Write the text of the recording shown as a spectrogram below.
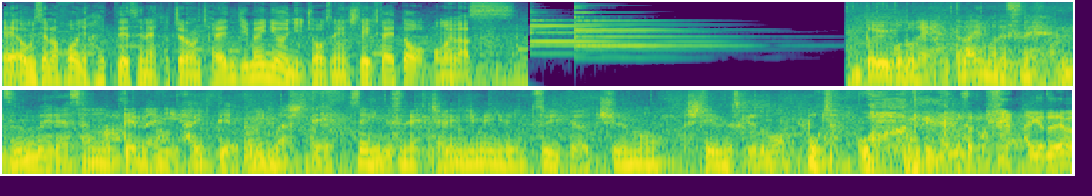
えーお店の方に入ってですねそちらのチャレンジメニューに挑戦していきたいと思います。いうことで、ただいまですね、ズンベレ屋さんの店内に入っておりまして、すでにですね、チャレンジメニューについては注文しているんですけれども、お、来たお、ありがとうございます。はい、ありがとうご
